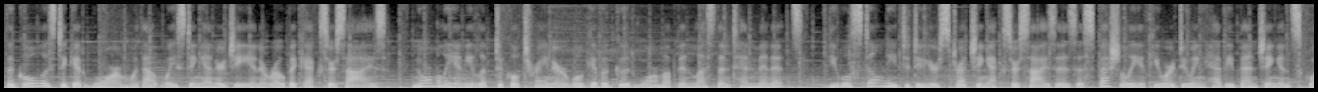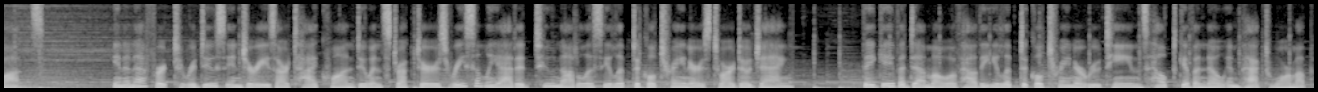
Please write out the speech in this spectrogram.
The goal is to get warm without wasting energy in aerobic exercise. Normally an elliptical trainer will give a good warm-up in less than 10 minutes. You will still need to do your stretching exercises especially if you are doing heavy benching and squats. In an effort to reduce injuries our Taekwondo instructors recently added two Nautilus elliptical trainers to our dojang. They gave a demo of how the elliptical trainer routines helped give a no-impact warm-up.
